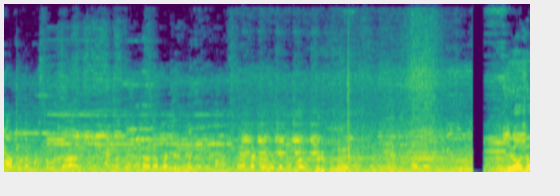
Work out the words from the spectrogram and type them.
యాప్లో కనపడుస్తా ఉన్నా పట్టి పట్టి ఈరోజు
